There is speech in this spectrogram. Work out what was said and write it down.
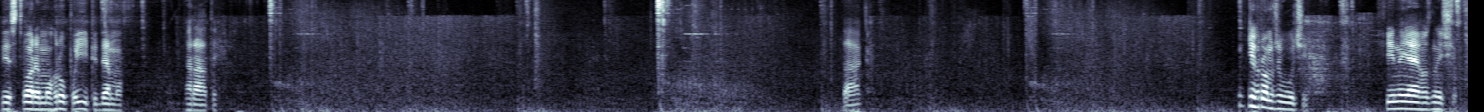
І створимо групу і підемо грати. Так. Який гром живучий. Й не я його знищив.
